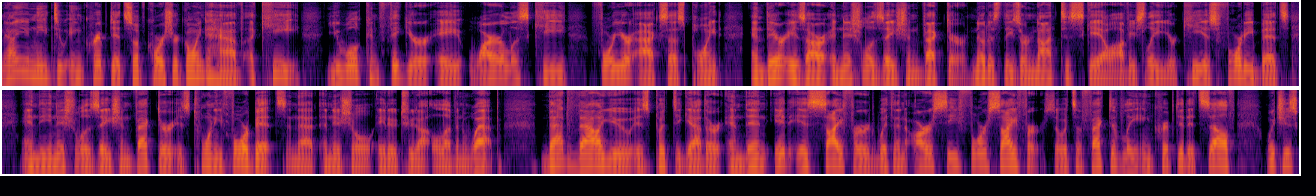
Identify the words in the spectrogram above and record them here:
Now you need to encrypt it. So, of course, you're going to have a key. You will configure a wireless key for your access point, and there is our initialization vector. Notice these are not to scale. Obviously, your key is 40 bits, and the initialization vector is 24 bits in that initial 802.11 WEP. That value is put together, and then it is ciphered with an RC4 cipher. So it's effectively encrypted itself, which is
